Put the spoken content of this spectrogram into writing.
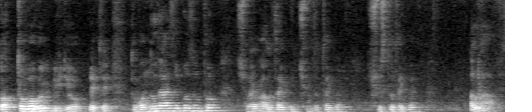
তথ্যবহুল ভিডিও পেতে। তো বন্ধুরা, আজ পর্যন্ত সবাই ভালো থাকবেন, সুন্দর থাকবেন, সুস্থ থাকবেন। Love.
